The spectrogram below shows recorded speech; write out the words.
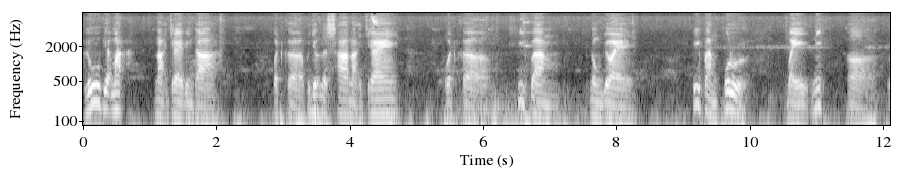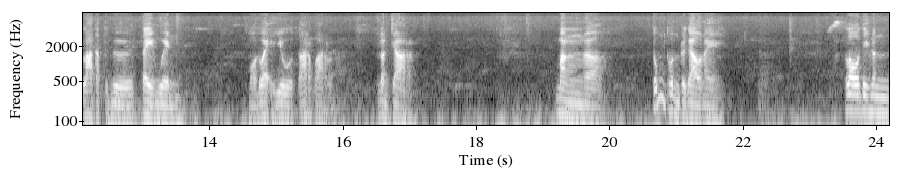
Lũ bịa mạ nạn chơi bình ta vượt cờ bây giờ là xa nạn chơi vượt cờ bí vàng nồng dòi. Bí vàng pul bày ní ở ờ, là tập từ người Tây Nguyên. Một đội yêu tarbar lần chà bằng uh, ờ, túng thun rừng gào này. Lo thì nên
